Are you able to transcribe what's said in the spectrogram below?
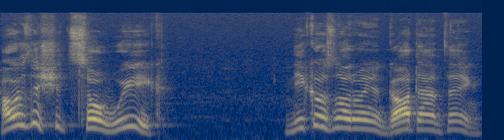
How is this shit so weak? Neeko's not doing a goddamn thing.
